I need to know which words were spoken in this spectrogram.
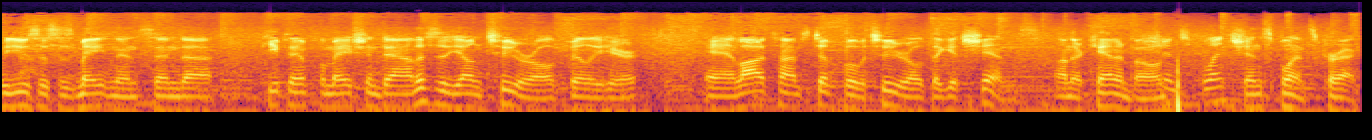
We use this as maintenance and uh, keep the inflammation down. This is a young two-year-old filly here, and a lot of times, typical with two-year-olds, they get shins on their cannon bone. Shin splints? Shin splints, correct.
